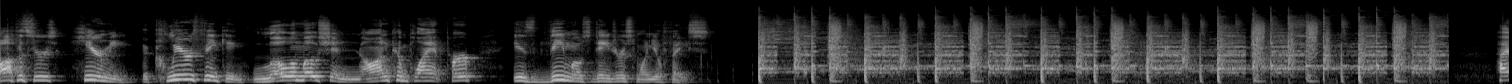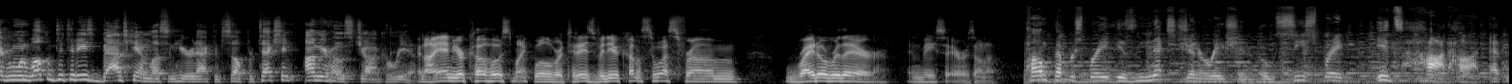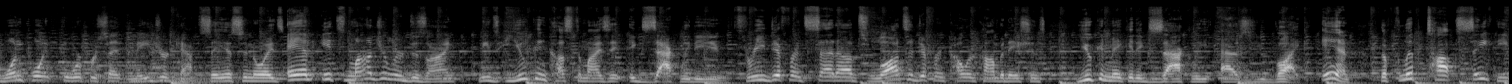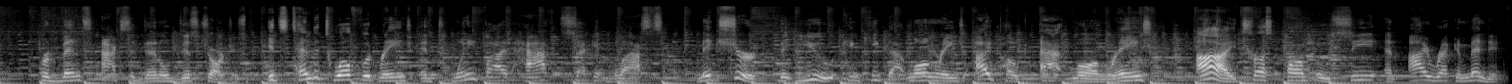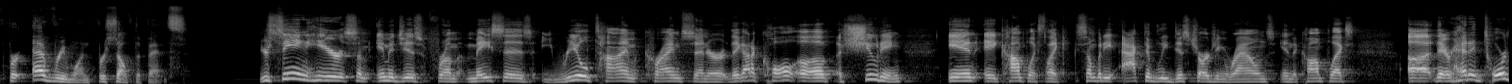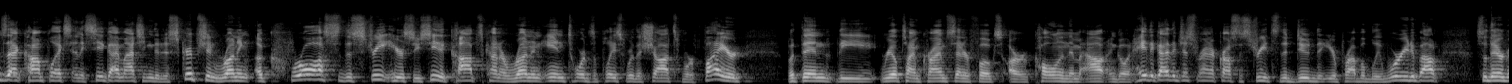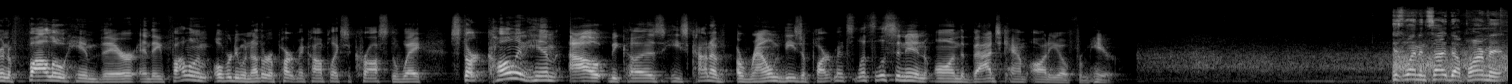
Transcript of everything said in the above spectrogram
Officers, hear me. The clear thinking, low emotion, non compliant perp is the most dangerous one you'll face. Hi everyone, welcome to today's badge cam lesson here at Active Self Protection. I'm your host, John Correia. And I am your co-host, Mike Willever. Today's video comes to us from right over there in Mesa, Arizona. POM pepper spray is next generation OC spray. It's hot, hot at 1.4% major capsaicinoids, and its modular design means you can customize it exactly to you. Three different setups, lots of different color combinations. You can make it exactly as you like. And the flip top safety prevents accidental discharges. It's 10 to 12 foot range and 25 half second blasts. Make sure that you can keep that long range eye poke at long range. I trust POM OC and I recommend it for everyone for self-defense. You're seeing here some images from Mesa's real-time crime center. They got a call of a shooting in a complex, like somebody actively discharging rounds in the complex. Uh, they're headed towards that complex and they see a guy matching the description running across the street here. So you see the cops kind of running in towards the place where the shots were fired. But then the real-time crime center folks are calling them out and going, hey, the guy that just ran across the street's the dude that you're probably worried about. So they're gonna follow him there and they follow him over to another apartment complex across the way, start calling him out because he's kind of around these apartments. Let's listen in on the badge cam audio from here. Just went inside the apartment.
